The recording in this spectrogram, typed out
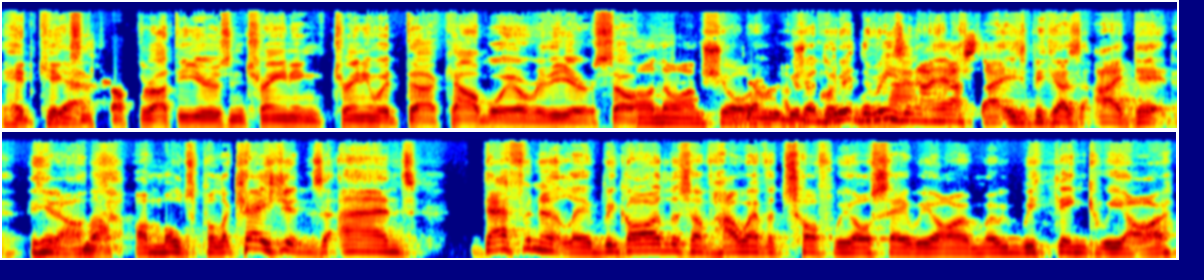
head kicks Yeah. and stuff throughout the years in training, training with uh, Cowboy over the years. So Oh no, I'm sure. I'm sure. The, re- the reason. I asked that is because I did, you know, Yeah. on multiple occasions, and definitely, regardless of however tough we all say we are and we think we are,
